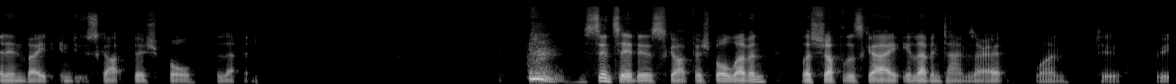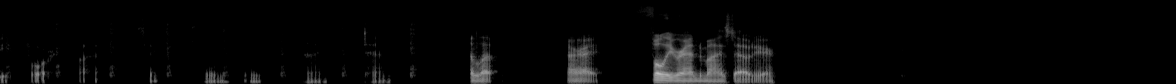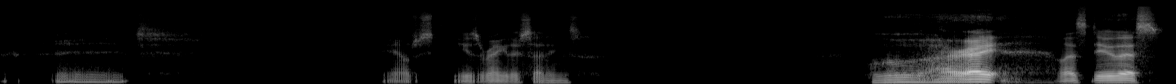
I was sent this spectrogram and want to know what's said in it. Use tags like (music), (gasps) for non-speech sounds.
an invite into Scott Fish Bowl 11. (clears throat) Since it is Scott Fish Bowl 11, let's shuffle this guy 11 times. All right. One, two, three, four, five, six, seven, eight, nine, 10, 11. All right. Fully randomized out here. Yeah, I'll just use the regular settings. Ooh, all right. Let's do this.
